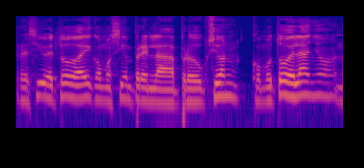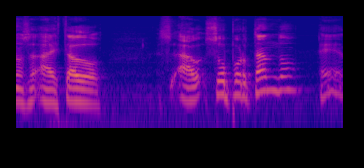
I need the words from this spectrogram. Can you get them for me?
recibe todo ahí como siempre en la producción, como todo el año nos ha estado soportando, ¿eh?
